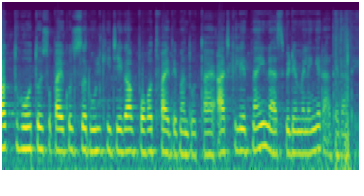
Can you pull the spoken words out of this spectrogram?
वक्त हो तो इस उपाय को ज़रूर कीजिएगा। बहुत फ़ायदेमंद होता है। आज के लिए इतना ही। नेक्स्ट वीडियो मिलेंगे। राधे राधे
